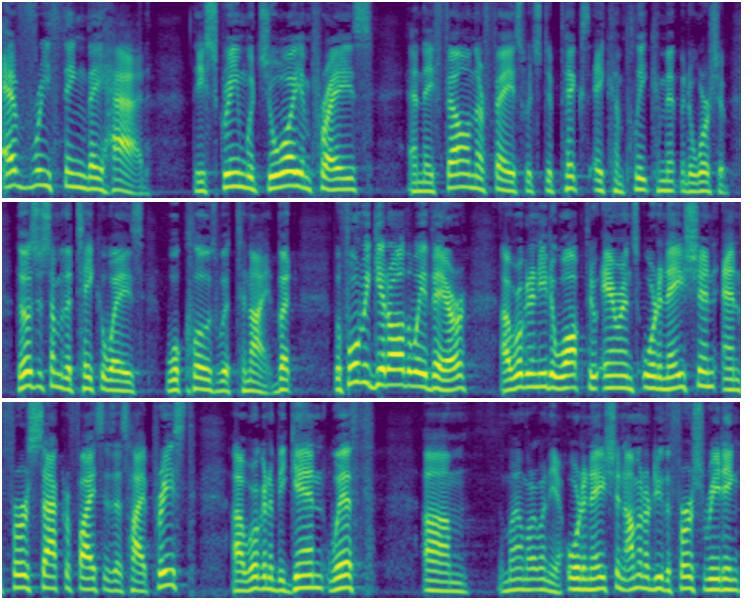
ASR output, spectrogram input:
everything they had. They screamed with joy and praise, and they fell on their face, which depicts a complete commitment to worship. Those are some of the takeaways we'll close with tonight. But before we get all the way there, uh, we're going to need to walk through Aaron's ordination and first sacrifices as high priest. Uh, we're going to begin with um, Am I on the right one? Yeah, ordination. I'm going to do the first reading.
